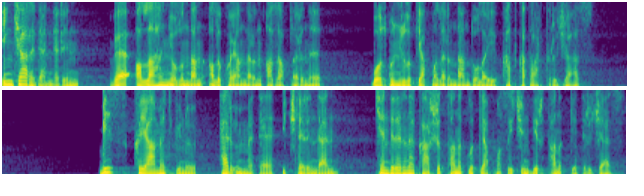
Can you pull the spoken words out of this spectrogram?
İnkar edenlerin ve Allah'ın yolundan alıkoyanların azaplarını bozgunculuk yapmalarından dolayı kat kat artıracağız. Biz kıyamet günü her ümmete içlerinden kendilerine karşı tanıklık yapması için bir tanık getireceğiz.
